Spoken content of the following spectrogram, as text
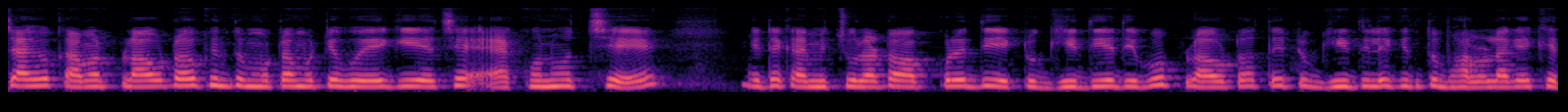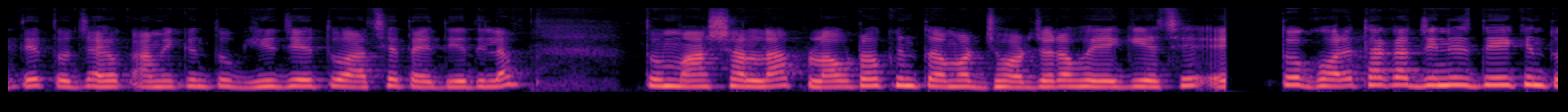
যাই হোক, আমার পোলাওটাও কিন্তু মোটামুটি হয়ে গিয়েছে। এখন হচ্ছে এটাকে আমি চুলাটা অফ করে দিয়ে একটু ঘি দিয়ে দিব। পোলাওটাতে একটু ঘি দিলে কিন্তু ভালো লাগে খেতে। তো যাই হোক, আমি কিন্তু ঘি যেহেতু আছে তাই দিয়ে দিলাম। তো মাশাল্লাহ পোলাওটাও কিন্তু আমার ঝরঝরা হয়ে গিয়েছে। তো ঘরে থাকা জিনিস দিয়ে কিন্তু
